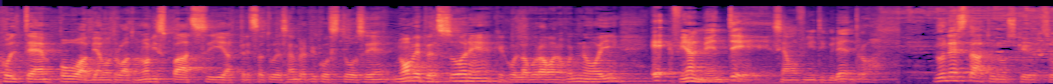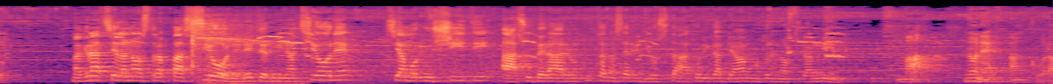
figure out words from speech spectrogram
col tempo abbiamo trovato nuovi spazi, attrezzature sempre più costose, nuove persone che collaboravano con noi e finalmente siamo finiti qui dentro. Non è stato uno scherzo, ma grazie alla nostra passione e determinazione siamo riusciti a superare tutta una serie di ostacoli che abbiamo avuto nel nostro cammino. Ma non è ancora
